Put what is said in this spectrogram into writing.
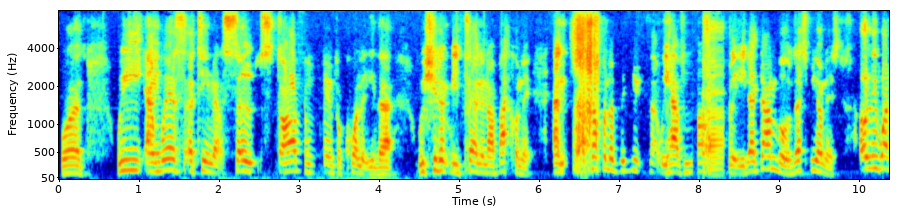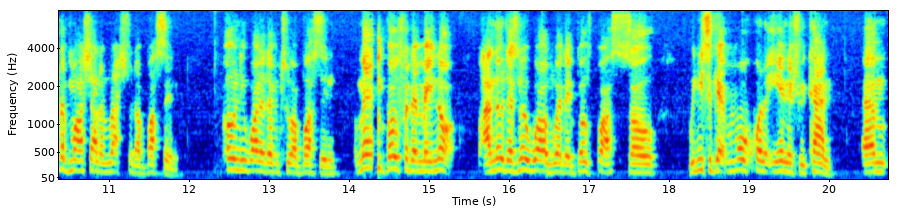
word. We and we're a team that's so starving for quality that we shouldn't be turning our back on it. And a couple of the youths that we have they're gambles. Let's be honest. Only one of Martial and Rashford are bussing. Only one of them two are bussing. Maybe both of them may not. But I know there's no world where they both bust. So we need to get more quality in if we can. Um,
